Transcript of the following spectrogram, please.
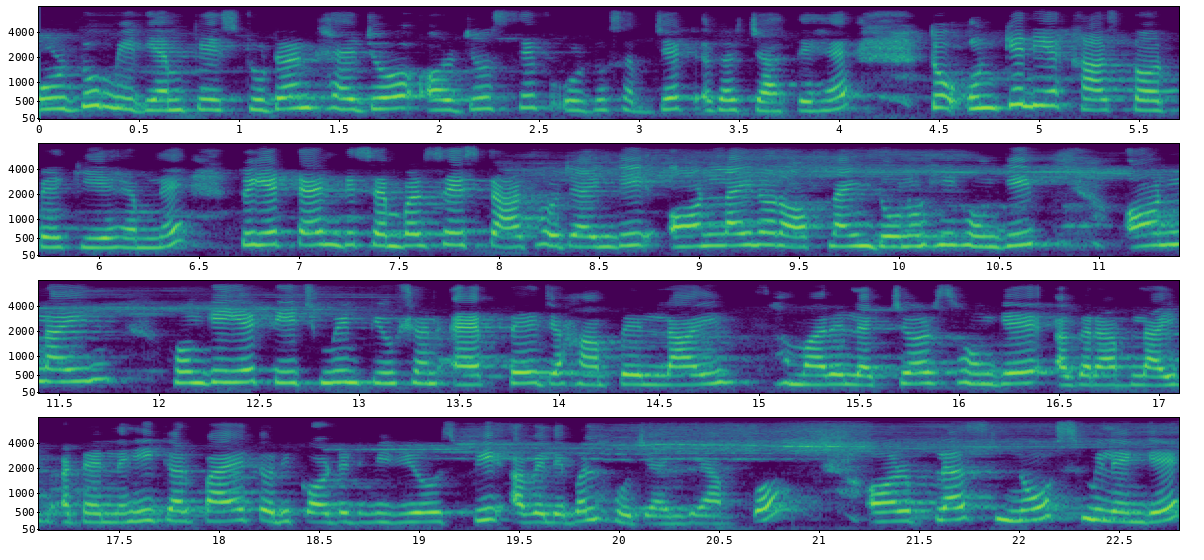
उर्दू मीडियम के स्टूडेंट हैं जो और जो सिर्फ़ उर्दू सब्जेक्ट अगर चाहते हैं तो उनके लिए ख़ास तौर पे किए हैं हमने। तो ये 10 दिसंबर से स्टार्ट हो जाएँगी। ऑनलाइन और ऑफलाइन दोनों ही होंगी। ऑनलाइन होंगी ये टीच मीन ट्यूशन ऐप पे, जहाँ पे लाइव हमारे लेक्चर्स होंगे। अगर आप लाइव अटेंड नहीं कर पाए तो रिकॉर्डेड वीडियोस भी अवेलेबल हो जाएँगे आपको। और प्लस नोट्स मिलेंगे,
